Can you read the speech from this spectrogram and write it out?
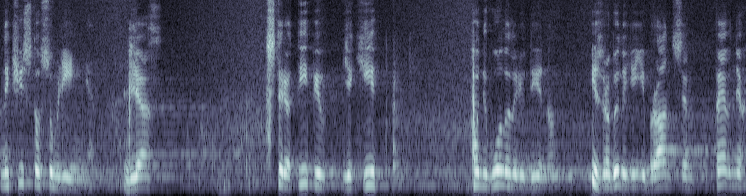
нечистого сумління, для стереотипів, які поневолили людину і зробили її бранцем певних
